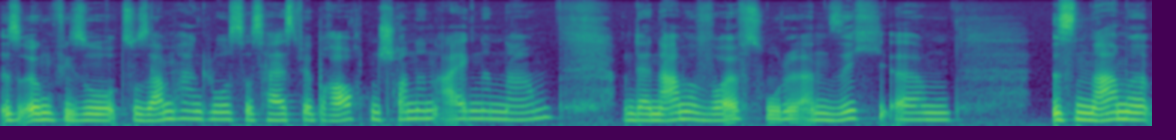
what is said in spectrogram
ist irgendwie so zusammenhanglos. Das heißt, wir brauchten schon einen eigenen Namen. Und der Name Wolfsrudel an sich ähm, ist ein Name,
